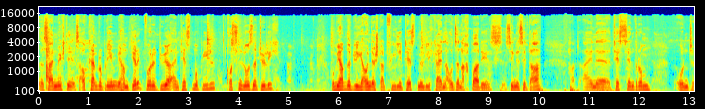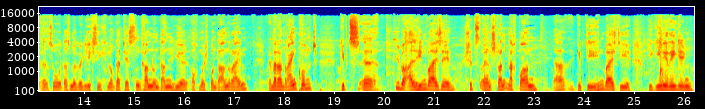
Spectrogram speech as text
sein möchte, ist auch kein Problem. Wir haben direkt vor der Tür ein Testmobil, kostenlos natürlich. Und wir haben natürlich auch in der Stadt viele Testmöglichkeiten. Auch unser Nachbar, der Sinese da, hat ein äh, Testzentrum und äh, so, dass man wirklich sich locker testen kann und dann hier auch mal spontan rein. Wenn man dann reinkommt, gibt es äh, überall Hinweise, schützt euren Strandnachbarn, ja, gibt die Hinweise, die Hygieneregeln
